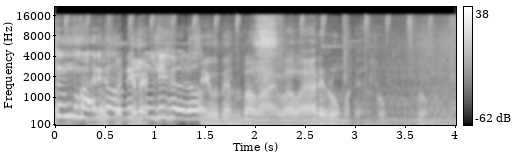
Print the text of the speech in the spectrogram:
तुम हार लिए जल्दी करो। See you then bye bye bye अरे रो मत यार रो रो मत।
